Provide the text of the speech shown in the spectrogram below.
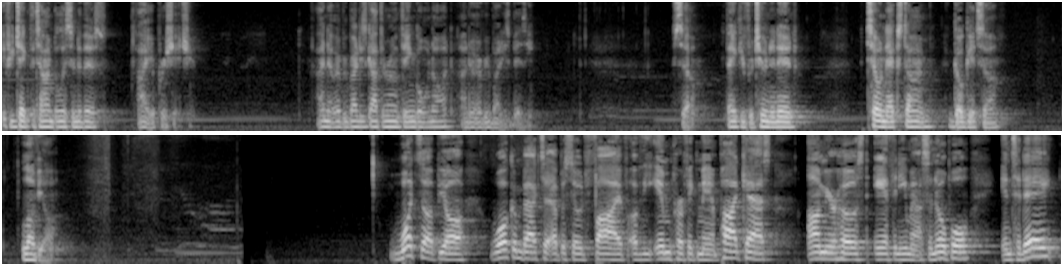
If you take the time to listen to this, I appreciate you. I know everybody's got their own thing going on. I know everybody's busy. So, thank you for tuning in. Till next time, go get some. Love y'all. What's up, y'all? Welcome back to episode five of the Imperfect Man podcast. I'm your host, Anthony Masanople, and today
